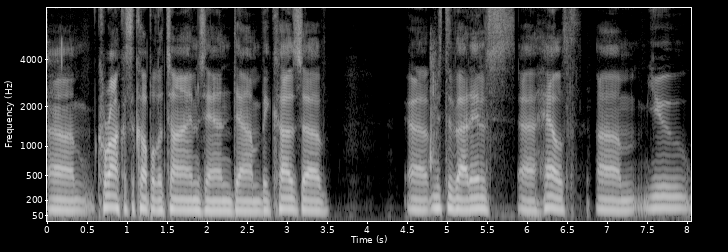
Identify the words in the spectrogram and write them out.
um, Caracas a couple of times, and um, because of uh, Mr. Vadell's uh, health, um, you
